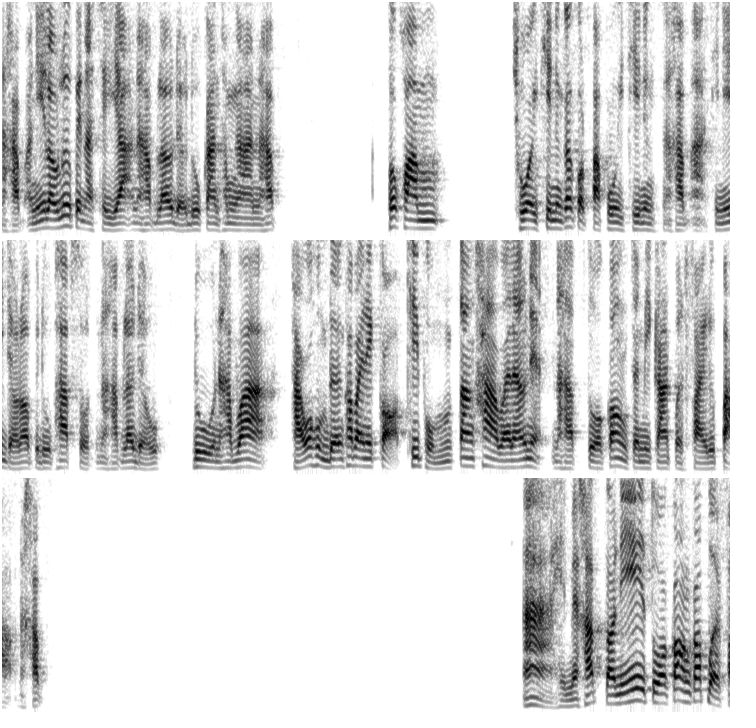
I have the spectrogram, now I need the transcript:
นะครับ อันนี้เราเลือกเป็นอัจฉริยะนะครับแล้วเดี๋ยวดูการทำงานนะครับ เพื่อความ ชัวร์อีกทีนึงก็กดปรับปรุงอีกทีนึงนะครับอะทีนี้เดี๋ยวเราไปดูภาพสดนะครับ แล้วเดี๋ยวดูนะครับว่าหากว่าผมเดินเข้าไปในกรอบที่ผมตั้งค่าไว้แล้วเนี่ยนะครับ ตัวกล้องจะมีการเปิดไฟหรือเปล่านะครับอ่าเห็นไหมครับ ตอนนี้ตัวกล้องก็เปิดไฟ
